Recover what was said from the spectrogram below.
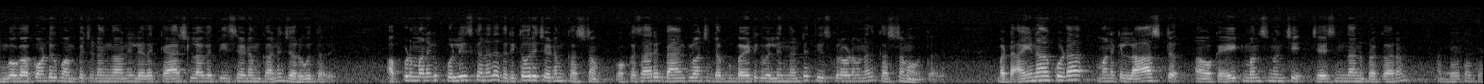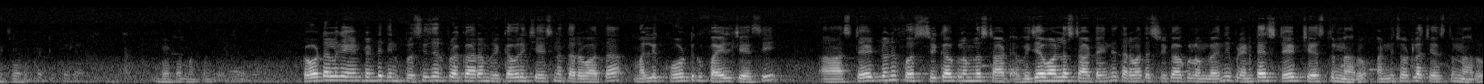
ఇంకొక అకౌంట్కి పంపించడం కానీ లేదా క్యాష్ లాగా తీసేయడం కానీ జరుగుతుంది. అప్పుడు మనకి పోలీస్కి అనేది అది రికవరీ చేయడం కష్టం. ఒక్కసారి బ్యాంక్లోంచి డబ్బు బయటకు వెళ్ళిందంటే తీసుకురావడం అనేది కష్టం అవుతుంది. బట్ అయినా కూడా మనకి లాస్ట్ ఒక ఎయిట్ మంత్స్ నుంచి చేసిన దాని ప్రకారం డేటా తెచ్చారు డేటా మొత్తం టోటల్గా ఏంటంటే దీని ప్రొసీజర్ ప్రకారం రికవరీ చేసిన తర్వాత మళ్ళీ కోర్టుకు ఫైల్ చేసి స్టేట్లోనే ఫస్ట్ శ్రీకాకుళంలో స్టార్ట్ విజయవాడలో స్టార్ట్ అయింది తర్వాత శ్రీకాకుళంలో అయింది. ఇప్పుడు ఎంటైర్ స్టేట్ చేస్తున్నారు అన్ని చోట్ల చేస్తున్నారు.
